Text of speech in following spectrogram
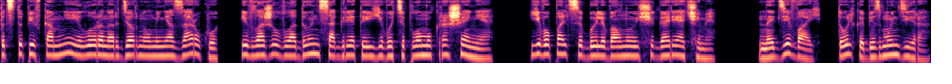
Подступив ко мне, Лоренор дернул меня за руку и вложил в ладонь согретое его теплом украшение. Его пальцы были волнующе горячими. «Надевай, только без мундира».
